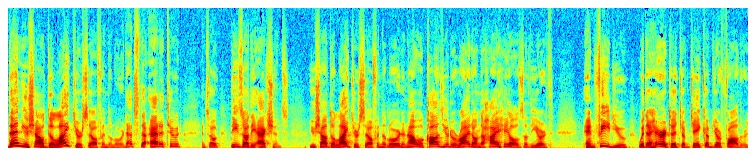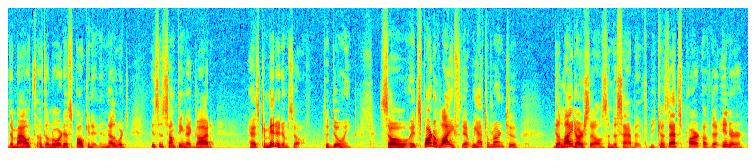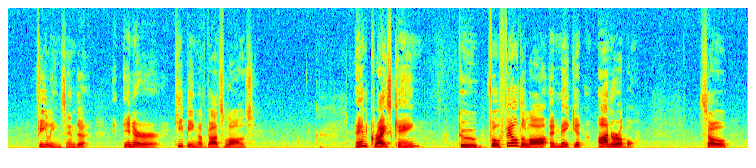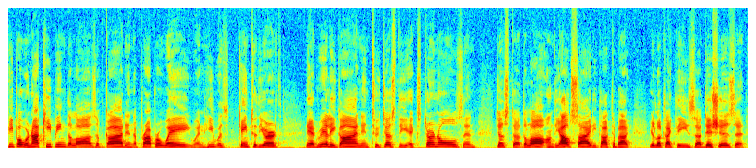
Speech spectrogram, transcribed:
Then you shall delight yourself in the Lord. That's the attitude. And so these are the actions. You shall delight yourself in the Lord, and I will cause you to ride on the high hills of the earth and feed you with the heritage of Jacob your father. The mouth of the Lord has spoken it. In other words, this is something that God has committed himself to doing. So it's part of life that we have to learn to delight ourselves in the Sabbath because that's part of the inner feelings and the inner keeping of God's laws. And Christ came to fulfill the law and make it honorable. So people were not keeping the laws of God in the proper way when he was came to the earth. They had really gone into just the externals and just uh, the law on the outside. He talked about you look like these uh, dishes that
